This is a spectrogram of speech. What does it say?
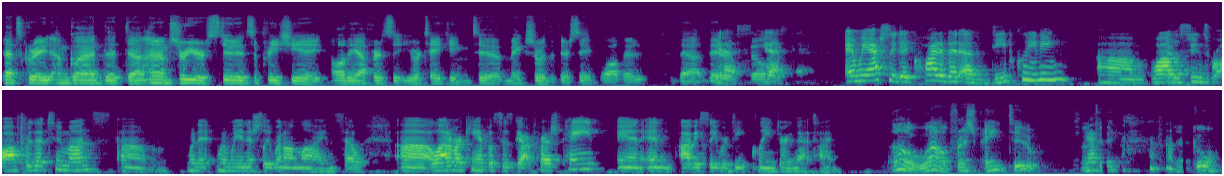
That's great. I'm glad that, uh, and I'm sure your students appreciate all the efforts that you're taking to make sure that they're safe while they're that they're yes, yes. And we actually did quite a bit of deep cleaning um, while the students were off for that two months um, when it when we initially went online. So uh, a lot of our campuses got fresh paint, and and obviously were deep cleaned during that time. Oh wow, fresh paint too. Okay, yeah. cool.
